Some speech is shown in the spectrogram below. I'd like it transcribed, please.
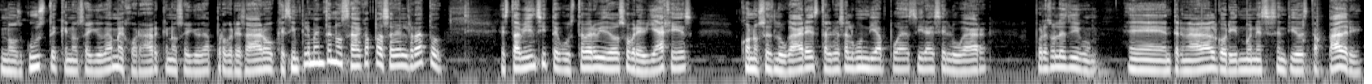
nos guste, que nos ayude a mejorar, que nos ayude a progresar o que simplemente nos haga pasar el rato. Está bien si te gusta ver videos sobre viajes, conoces lugares, tal vez algún día puedas ir a ese lugar. Por eso les digo, eh, entrenar al algoritmo en ese sentido está padre.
